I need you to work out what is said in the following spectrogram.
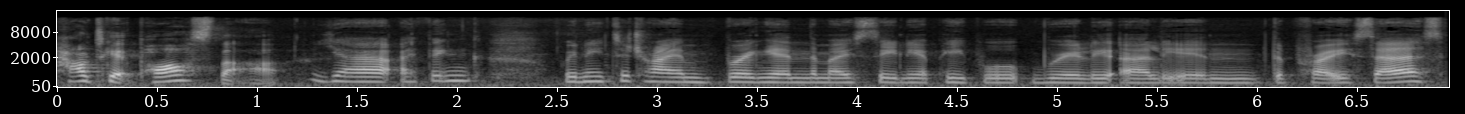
how to get past that? Yeah, I think we need to try and bring in the most senior people really early in the process.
